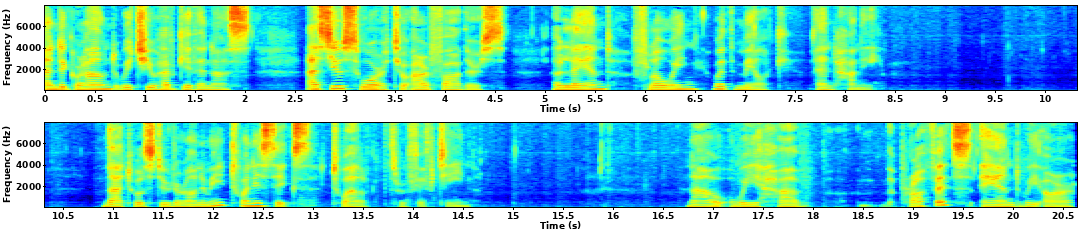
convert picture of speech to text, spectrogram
and the ground which you have given us, as you swore to our fathers, a land flowing with milk and honey. That was Deuteronomy 26 12 through 15. Now we have the prophets, and we are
